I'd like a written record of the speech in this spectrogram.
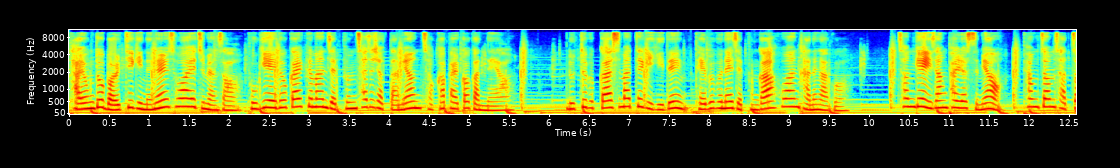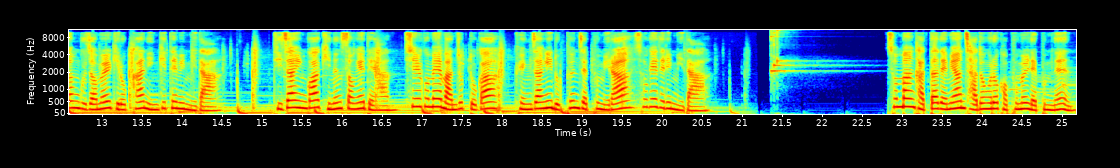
다용도 멀티 기능을 소화해주면서 보기에도 깔끔한 제품 찾으셨다면 적합할 것 같네요. 노트북과 스마트 기기 등 대부분의 제품과 호환 가능하고 1000개 이상 팔렸으며 평점 4.9점을 기록한 인기템입니다. 디자인과 기능성에 대한 실구매 만족도가 굉장히 높은 제품이라 소개드립니다. 손만 갖다 대면 자동으로 거품을 내뿜는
